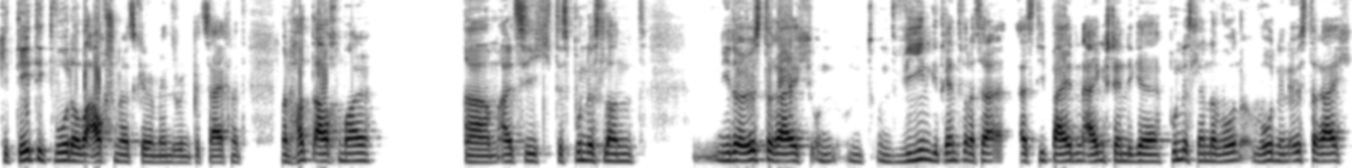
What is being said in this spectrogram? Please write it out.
getätigt wurde, aber auch schon als Gerrymandering bezeichnet. Man hat auch mal, ähm, als sich das Bundesland Niederösterreich und, und, und Wien getrennt wurden, also als die beiden eigenständige Bundesländer wurden, in Österreich,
